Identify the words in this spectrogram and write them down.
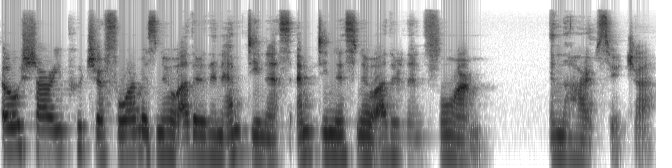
oh, O Shariputra, form is no other than emptiness, emptiness no other than form in the Heart Sutra.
